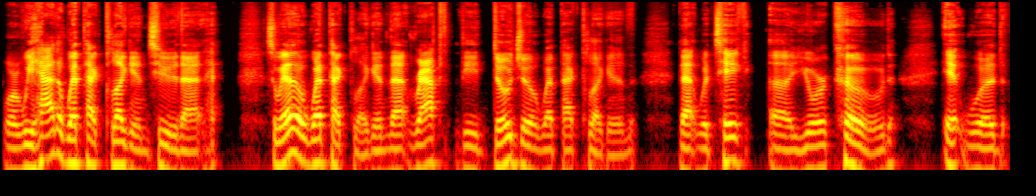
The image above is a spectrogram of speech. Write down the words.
Or we had a Webpack plugin too that So we had a Webpack plugin that wrapped the Dojo Webpack plugin that would take uh, your code, it would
